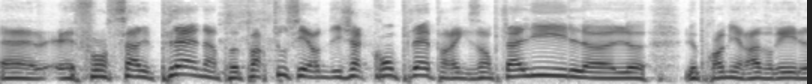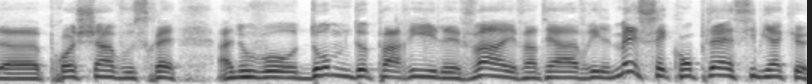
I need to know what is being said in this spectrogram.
euh, font salle pleine un peu partout. C'est déjà complet, par exemple, à Lille. euh, Le, le 1er avril euh, prochain, vous serez à nouveau au Dôme de Paris les 20 et 21 avril. Mais c'est complet, si bien que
